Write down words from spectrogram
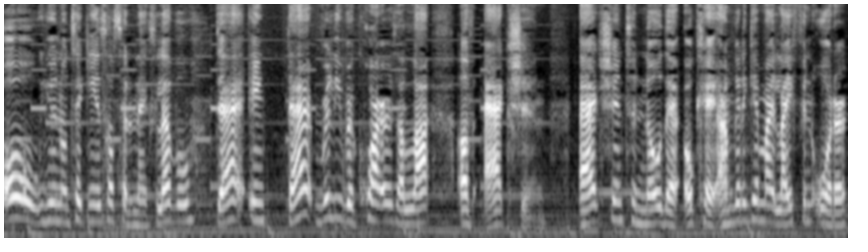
oh, you know, taking yourself to the next level, that in, that really requires a lot of action. Action to know that okay, I'm gonna get my life in order.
